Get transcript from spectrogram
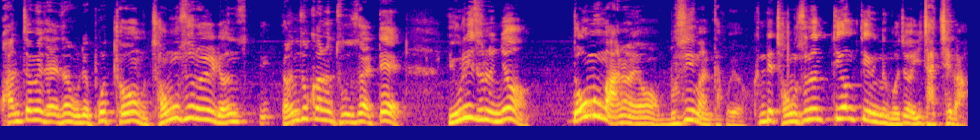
관점에서 해서 우리 보통 정수를 연속, 연속 하는 두 수 할 때 유리수는요 너무 많아요. 무수히 많다고요. 근데 정수는 띄엄띄엄 있는 거죠. 이 자체가.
